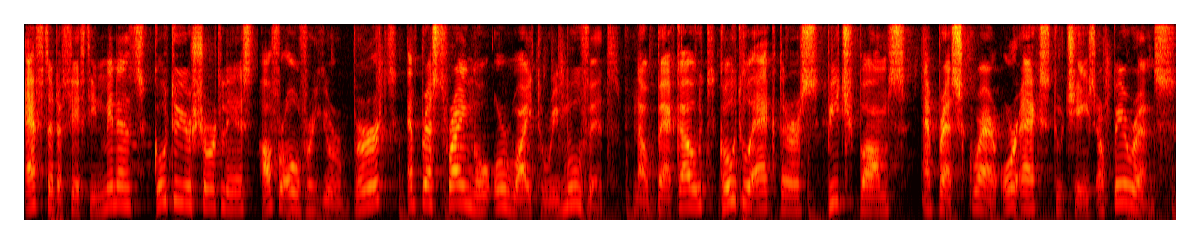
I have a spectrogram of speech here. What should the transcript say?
After the 15 minutes, go to your shortlist, hover over your bird and press triangle or Y to remove it. Now back out, go to actors, beach bums and press square or X to change appearance.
